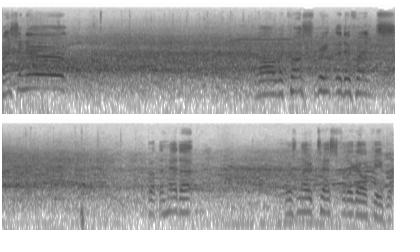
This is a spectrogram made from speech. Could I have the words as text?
Fashanu! Well, the cross beat the defence. But the header was no test for the goalkeeper.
